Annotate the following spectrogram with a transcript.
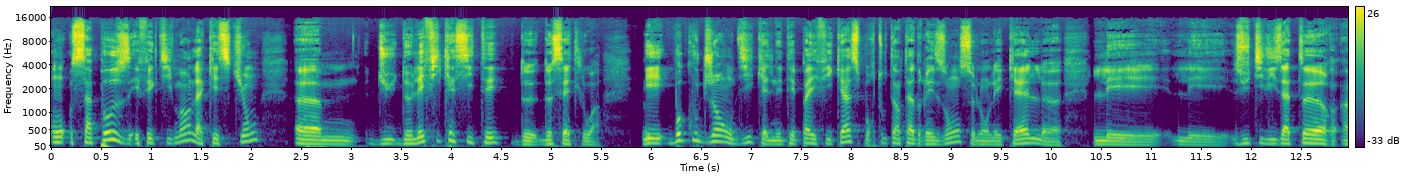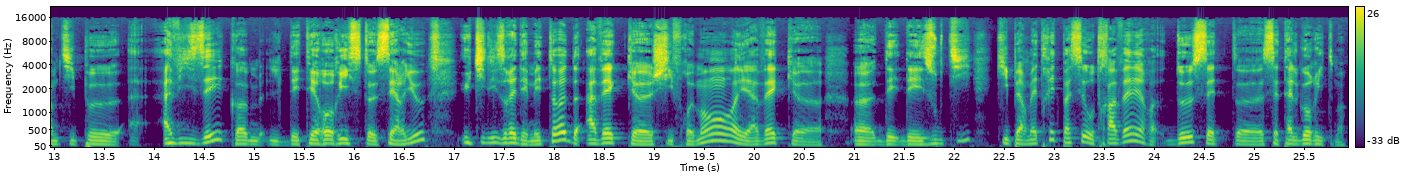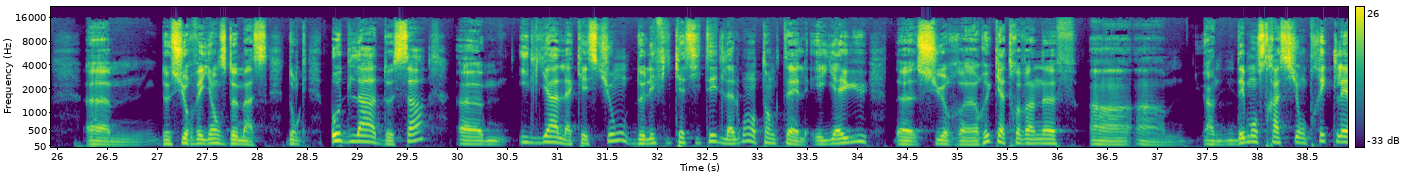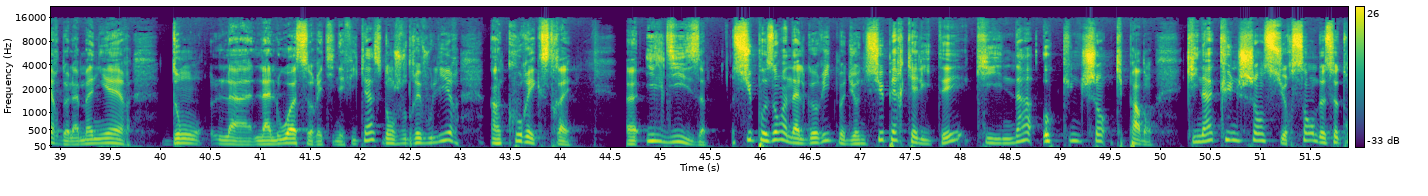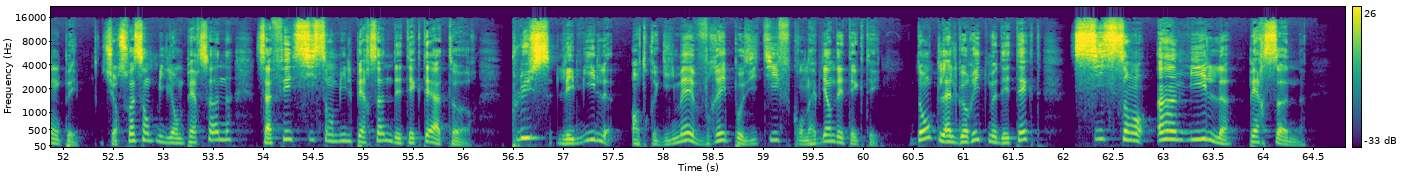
on, ça pose effectivement la question euh, du, de l'efficacité de, de cette loi. Et beaucoup de gens ont dit qu'elle n'était pas efficace pour tout un tas de raisons, selon lesquelles les, les utilisateurs un petit peu avisés comme des terroristes sérieux utiliseraient des méthodes avec euh, chiffrement et avec euh, euh, des, des, outils qui permettraient de passer au travers de cette, cet algorithme de surveillance de masse. Donc au-delà de ça, il y a la question de l'efficacité de la loi en tant que telle. Et il y a eu sur rue 89 un, un, une démonstration très claire de la manière dont la, la, loi serait inefficace, dont je voudrais vous lire un court extrait. Euh, ils disent supposons un algorithme d'une super qualité qui n'a aucune chance, pardon, qui n'a qu'une chance sur 100 de se tromper. Sur 60 millions de personnes, ça fait 600 000 personnes détectées à tort, plus les 1000 entre guillemets vrais positifs qu'on a bien détectés. Donc l'algorithme détecte 601 000 personnes,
